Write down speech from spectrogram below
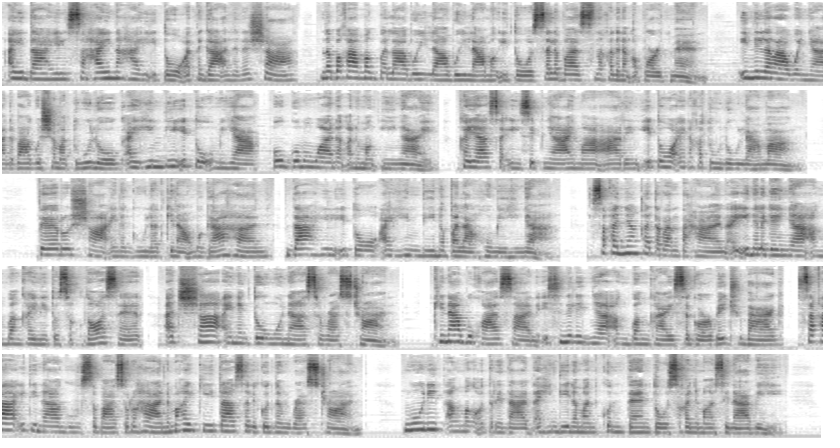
ay dahil sa high na high ito at nag-aalala siya na baka magpalaboy-laboy lamang ito sa labas ng kanilang apartment. Inilarawan niya na bago siya matulog ay hindi ito umiyak o gumawa ng anumang ingay, kaya sa isip niya ay maaaring ito ay nakatulog lamang. Pero siya ay nagulat kinaumagahan dahil ito ay hindi na pala humihinga. Sa kanyang katarantahan ay inilagay niya ang bangkay nito sa closet at siya ay nagtungo na sa restaurant. Kinabukasan, isinilid niya ang bangkay sa garbage bag saka itinago sa basurahan na makikita sa likod ng restaurant. Ngunit ang mga otoridad ay hindi naman kontento sa kanyang mga sinabi.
